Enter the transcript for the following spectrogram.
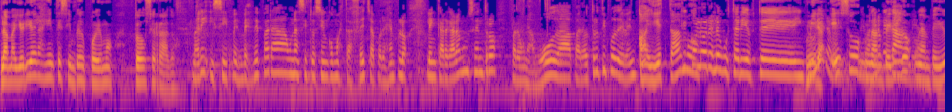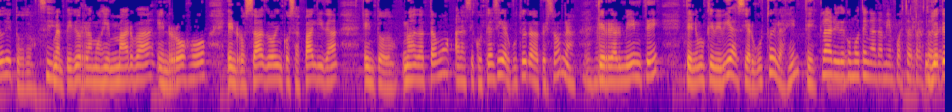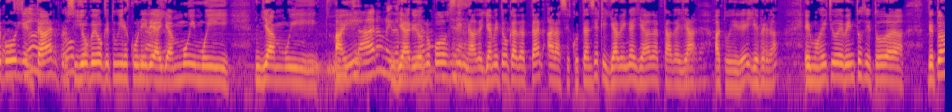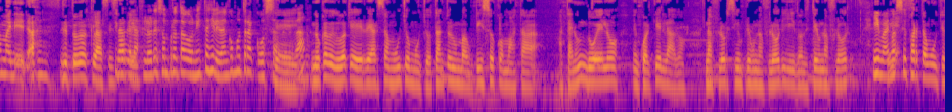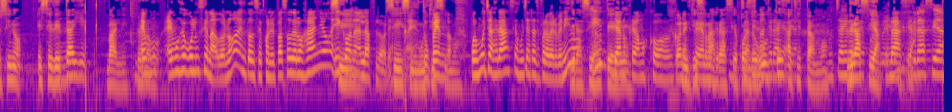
La mayoría de la gente siempre podemos todo cerrado. Mari, y si en vez de para una situación como esta fecha, por ejemplo, le encargaran un centro para una boda, para otro tipo de evento, Ahí estamos. ¿qué colores le gustaría a usted incluir? Mira, eso me, han, pedido, me han pedido de todo. Me han pedido ramos en marva, en rojo, en rosado, en cosas pálidas, en todo. Nos adaptamos a las circunstancias y al gusto de cada persona, que realmente tenemos que vivir hacia el gusto de la gente. Claro, y de cómo tenga también puesto el resto de Yo te puedo orientar, pero si yo veo que tú vienes con una idea ya muy, muy ya muy, ahí, clara, una idea ya yo no puedo decir nada, ya me tengo que adaptar a las circunstancias que ya venga ya adaptada ya a tu idea y es verdad. Hemos hecho eventos de toda de todas maneras, de todas clases. Sí, porque las flores son protagonistas y le dan como otra cosa, ¿verdad? No cabe duda que realza mucho, mucho, tanto en un bautizo como hasta, hasta en un duelo, en cualquier lado. La flor siempre es una flor y donde esté una flor. Y no hace falta mucho, sino ese detalle vale. Hemos, evolucionado, ¿no? Entonces, con el paso de los años y con las flores. Sí, sí, Estupendo. Pues muchas gracias, muchas gracias por haber venido. Gracias y ya nos quedamos con, con este Muchísimas gracias. Cuando guste, aquí estamos. Muchas gracias. Gracias. Gracias.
